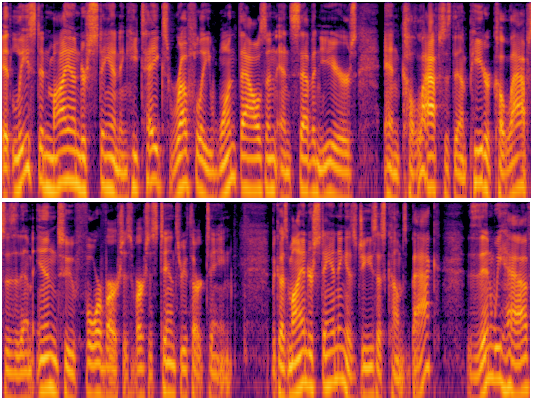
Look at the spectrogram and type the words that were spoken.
at least in my understanding, he takes roughly 1,007 years and collapses them. Peter collapses them into four verses, verses 10 through 13. Because my understanding is Jesus comes back. Then we have,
